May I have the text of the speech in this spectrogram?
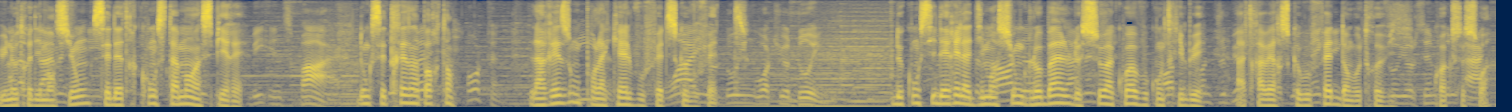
Une autre dimension, c'est d'être constamment inspiré. Donc c'est très important. La raison pour laquelle vous faites ce que vous faites. De considérer la dimension globale de ce à quoi vous contribuez à travers ce que vous faites dans votre vie, quoi que ce soit.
